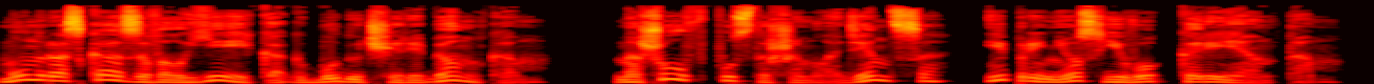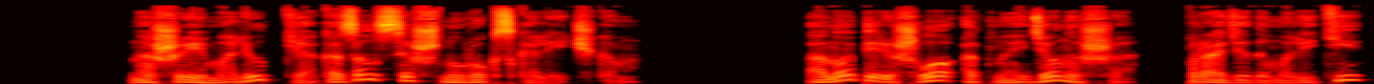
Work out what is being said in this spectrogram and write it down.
Мун рассказывал ей, как, будучи ребенком, нашел в пустоши младенца и принес его к кориентам. На шее малютки оказался шнурок с колечком. Оно перешло от найденыша, прадеда Маляки,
